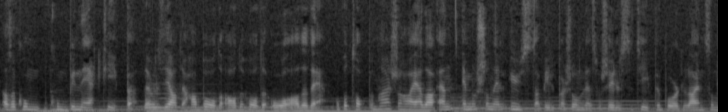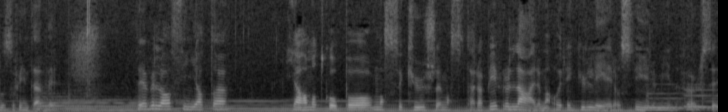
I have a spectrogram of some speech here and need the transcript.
Altså kom, kombinert type. Vil si at jeg har både ADHD og ADD. Og på toppen her så har jeg da en emosjonell ustabil personlighetsforstyrrelse type borderline, som det så fint heter. Det vil da si at eh, jeg har måttet gå på masse kurs og masse terapi for å lære meg å regulere og styre mine følelser.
